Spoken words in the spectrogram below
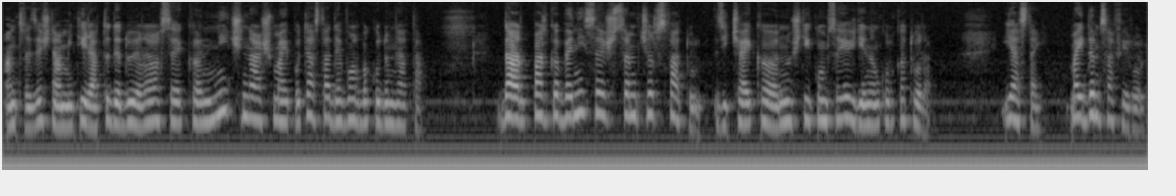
Îmi trezește amintiri atât de dureroase că nici n-aș mai putea sta de vorbă cu dumneata. Dar parcă venisești să-mi cer sfatul. Ziceai că nu știi cum să ieși din încurcătură. Ia stai, mai dăm safirul.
